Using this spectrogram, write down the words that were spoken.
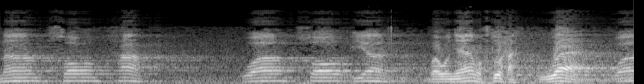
Nasoha Wasoya Wawunya maftuhah. Wa. Wa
